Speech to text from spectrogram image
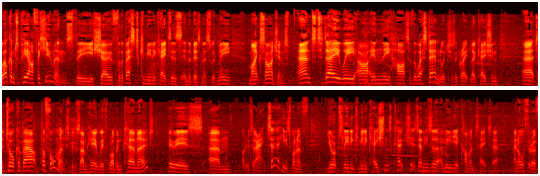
Welcome to PR for Humans, the show for the best communicators in the business, with me, Mike Sargent. And today we are in the heart of the West End, which is a great location uh, to talk about performance, because I'm here with Robin Kermode, who is, um, well, he's an actor. He's one of Europe's leading communications coaches, and he's a, a media commentator and author of,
